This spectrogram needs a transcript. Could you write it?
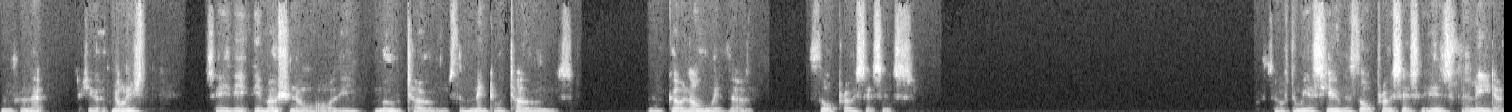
And from that, as you acknowledge, say, the, the emotional or the mood tones, the mental tones, go along with the thought processes. So often we assume the thought process is the leader.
